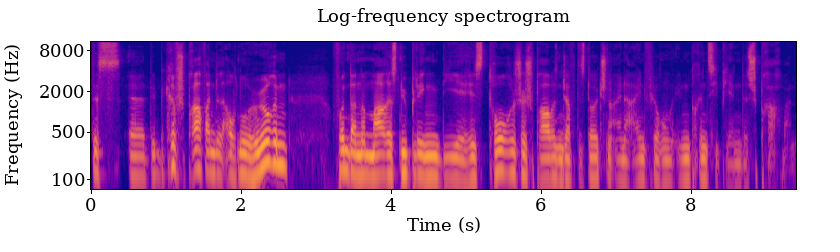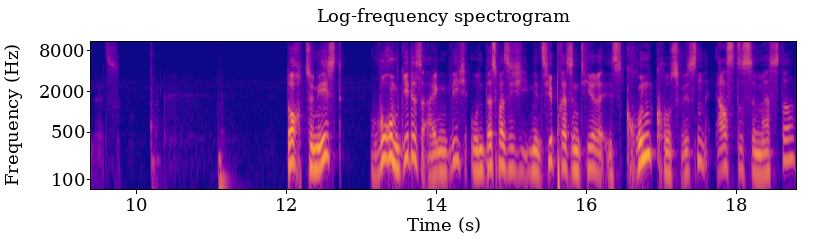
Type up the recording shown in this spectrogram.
das, äh, den Begriff Sprachwandel auch nur hören, von der Maris Nübling, die historische Sprachwissenschaft des Deutschen, eine Einführung in Prinzipien des Sprachwandels. Doch zunächst, worum geht es eigentlich? Und das, was ich Ihnen jetzt hier präsentiere, ist Grundkurswissen, erstes Semester.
